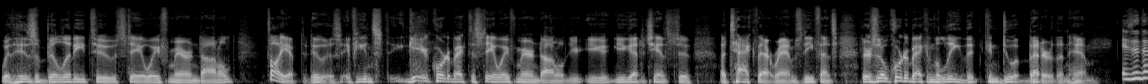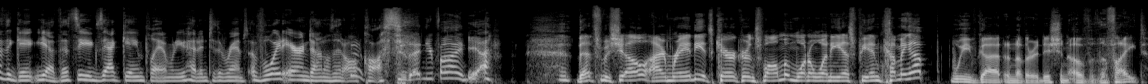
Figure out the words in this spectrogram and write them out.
with his ability to stay away from Aaron Donald, that's all you have to do is if you can st- get your quarterback to stay away from Aaron Donald, you, you you got a chance to attack that Rams defense. There's no quarterback in the league that can do it better than him. Isn't that the game? Yeah, that's the exact game plan when you head into the Rams. Avoid Aaron Donald at all costs. Do that and you're fine. yeah. That's Michelle. I'm Randy. It's Karraker and Smallmon, 101 ESPN. Coming up, we've got another edition of The Fight.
